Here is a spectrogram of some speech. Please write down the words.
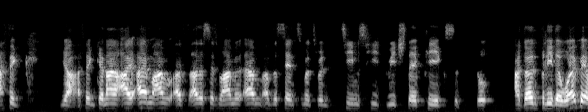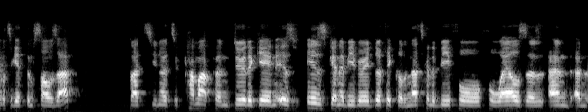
I think, yeah, I think, and I, I, am I'm, other said, I'm, I'm of the sentiments when teams reach their peaks, I don't believe they won't be able to get themselves up. But you know, to come up and do it again is is going to be very difficult, and that's going to be for for Wales as, and and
